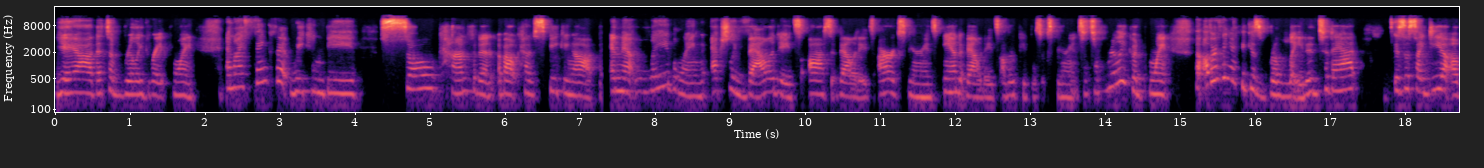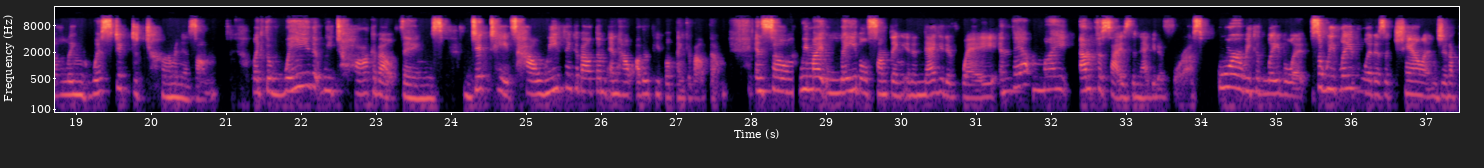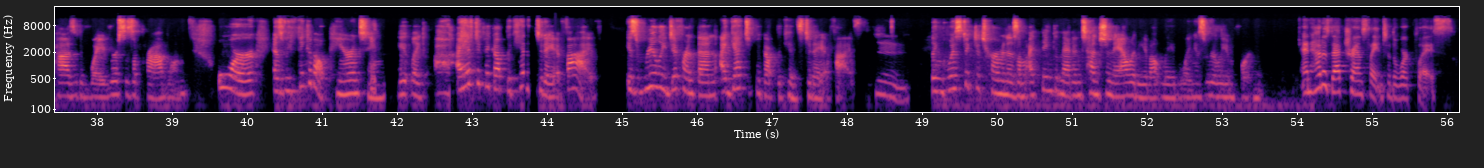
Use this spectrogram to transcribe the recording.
Yeah, that's a really great point. And I think that we can be so confident about kind of speaking up. And that labeling actually validates us it validates our experience and it validates other people's experience. It's a really good point. The other thing i think is related to that is this idea of linguistic determinism. Like the way that we talk about things dictates how we think about them and how other people think about them. And so we might label something in a negative way, and that might emphasize the negative for us. Or we could label it. So we label it as a challenge in a positive way versus a problem. Or as we think about parenting, it like, oh, I have to pick up the kids today at five is really different than I get to pick up the kids today at five. Hmm. Linguistic determinism, I think, and that intentionality about labeling is really important. And how does that translate into the workplace?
